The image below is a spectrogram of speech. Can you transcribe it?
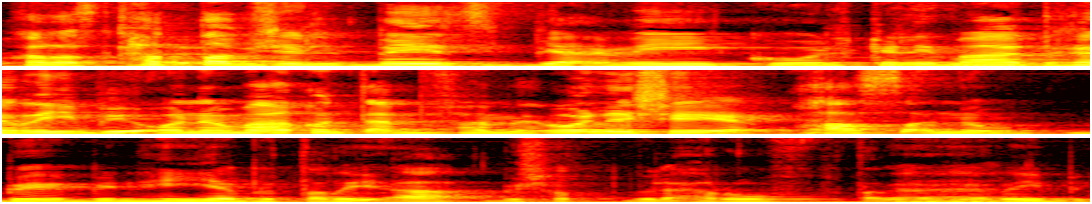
خلص تحطها بجي ال bass بيعميك والكلمات غريبة وأنا ما كنت عم بفهم ولا شيء وخاصة إنه ب- بنهيها بطريقة بشط بالحروف بطريقة غريبة.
